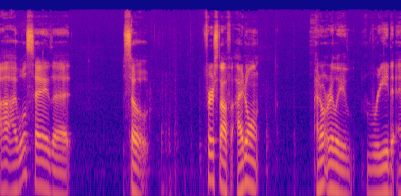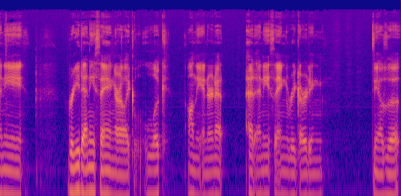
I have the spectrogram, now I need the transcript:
Uh, I will say that. So, first off, I don't, I don't really read any, read anything or like look on the internet at anything regarding, you know, the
